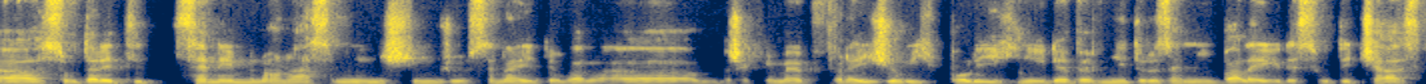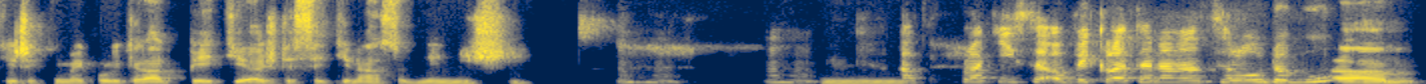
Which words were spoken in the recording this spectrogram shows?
Uh, jsou tady ty ceny mnohonásobně nižší, můžou se najít, uh, řekněme, v rejžových polích, někde ve vnitrozemí Bali, kde jsou ty částky, řekněme, kolikrát pěti až desetinásobně nižší. Uh-huh. Uh-huh. A platí se obvykle teda na celou dobu? Um,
